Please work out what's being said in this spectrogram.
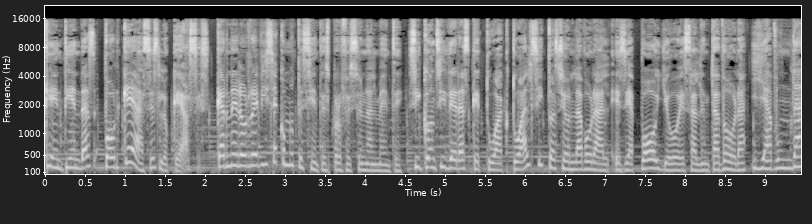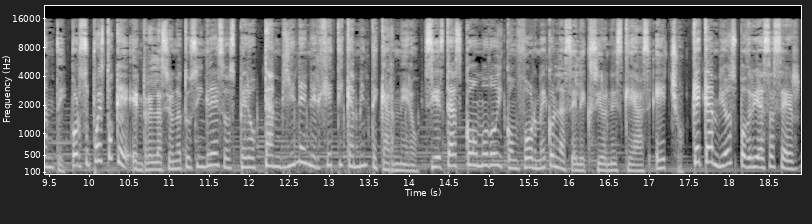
que entiendas por qué haces lo que haces. Carnero, revisa cómo te sientes profesionalmente. Si consideras que tu actual situación laboral es de apoyo, es alentadora y abundante. Por supuesto que en relación a tus ingresos, pero también energéticamente, carnero. Si estás cómodo y conforme con las elecciones que has hecho. ¿Qué cambios podrías hacer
